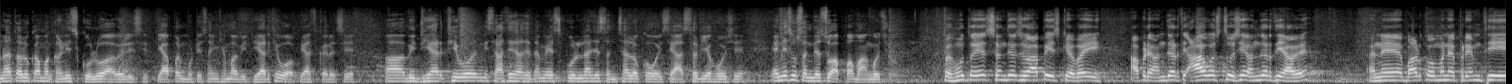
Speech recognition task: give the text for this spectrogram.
ઉના તાલુકામાં ઘણી સ્કૂલો આવેલી છે ત્યાં પણ મોટી સંખ્યામાં વિદ્યાર્થીઓ અભ્યાસ કરે છે. વિદ્યાર્થીઓની સાથે સાથે તમે સ્કૂલના જે સંચાલકો હોય છે આચાર્ય હોય છે એને શું સંદેશો આપવા માંગો છો? પણ હું તો એ જ સંદેશો આપીશ કે ભાઈ આપણે અંદરથી આ વસ્તુ છે અંદરથી આવે. અને બાળકો મને પ્રેમથી,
